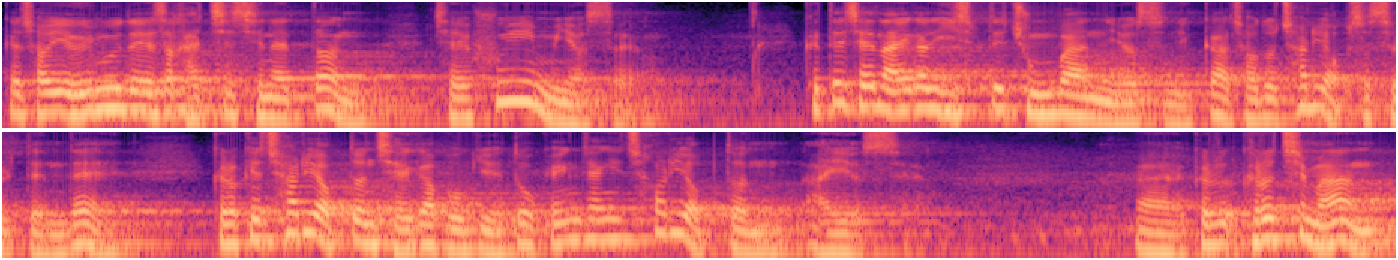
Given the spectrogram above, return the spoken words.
그러니까 저희 의무대에서 같이 지냈던 제 후임이었어요. 그때 제 나이가 20대 중반이었으니까 저도 철이 없었을 때인데 그렇게 철이 없던 제가 보기에도 굉장히 철이 없던 아이였어요. 예, 그렇, 지만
